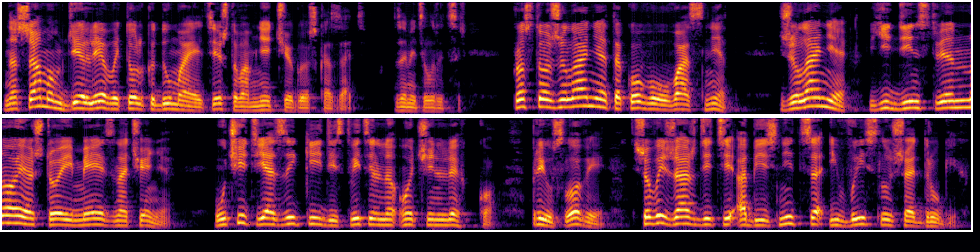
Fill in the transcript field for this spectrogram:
«На самом деле вы только думаете, что вам нечего сказать», — заметил рыцарь. «Просто желания такого у вас нет. Желание – единственное, что имеет значение. Учить языки действительно очень легко, при условии, что вы жаждете объясниться и выслушать других.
